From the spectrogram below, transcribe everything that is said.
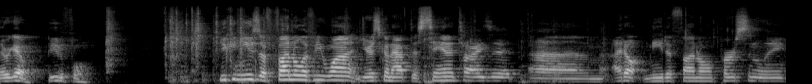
There we go, beautiful. You can use a funnel if you want. You're just gonna have to sanitize it. Um, I don't need a funnel personally.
